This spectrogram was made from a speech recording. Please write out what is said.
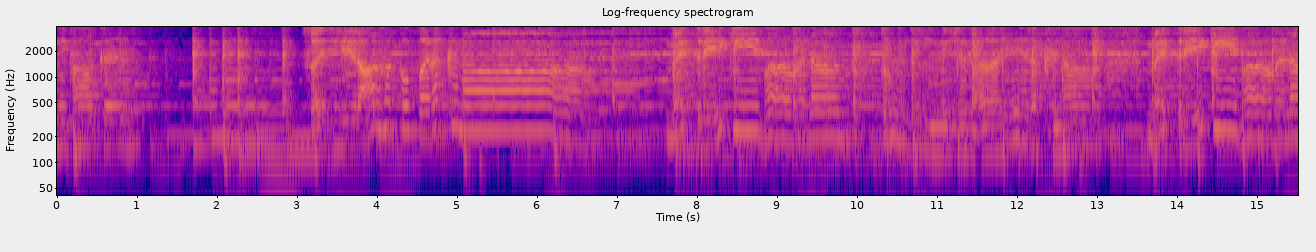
निभाकर। सही राह को परखना मैत्री की भावना तुम दिल में जगाए रखना मैत्री की भावना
